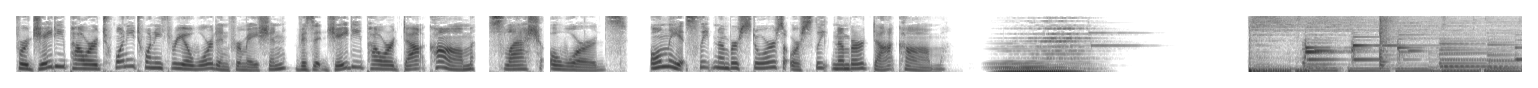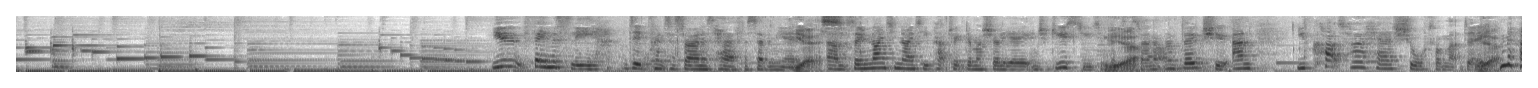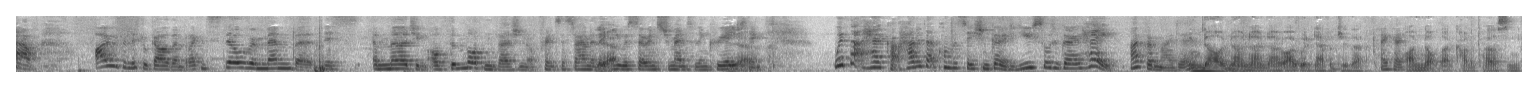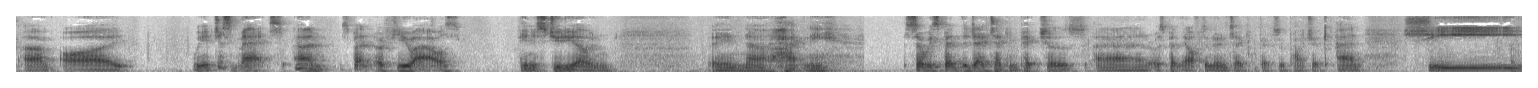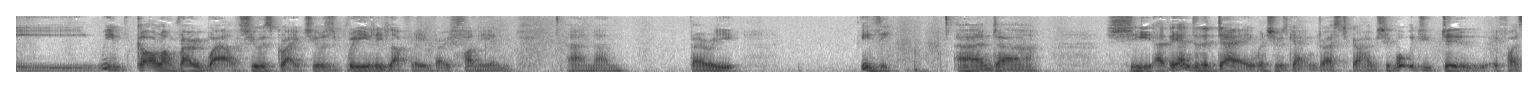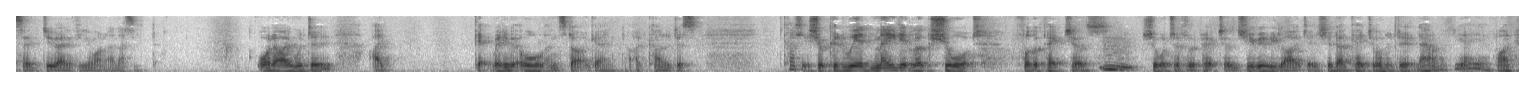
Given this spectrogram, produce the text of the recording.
For JD Power 2023 award information, visit jdpower.com/awards. Only at Sleep Number stores or sleepnumber.com. You famously did Princess Diana's hair for seven years. Yes. Um, so in 1990, Patrick Demarchelier introduced you to Princess Yeah. Diana on a Vogue shoot, and you cut her hair short on that day. Yeah. Now, I was a little girl then, but I can still remember this emerging of the modern version of Princess Diana that Yeah. you were so instrumental in creating. Yeah. With that haircut, how did that conversation go? Did you sort of go, "Hey, I've got an idea"? No, no, no, no. I would never do that. Okay. I'm not that kind of person. Um, I we had just met and spent a few hours in a studio in in uh, Hackney. So we spent the day taking pictures, and I spent the afternoon taking pictures with Patrick. And she, we got along very well. She was great. She was really lovely and very funny and and um, very easy. And uh, she, at the end of the day, when she was getting dressed to go home, she said, What would you do if I said, Do anything you want? And I said, What I would do? I'd get rid of it all and start again. I'd kind of just cut it short because we had made it look short for the pictures, mm. shorter for the pictures, and she really liked it. She said, "Okay, do you want to do it now?" I said, "Yeah, yeah, fine."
